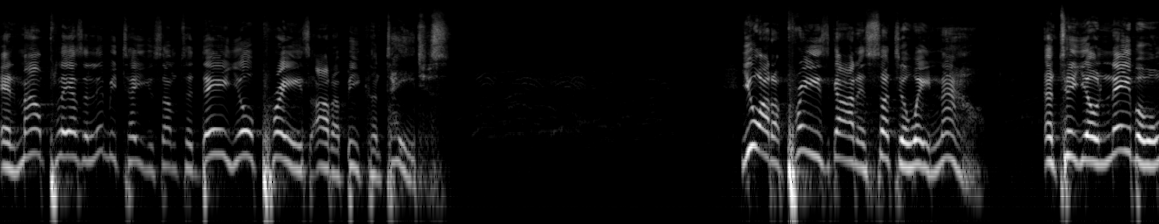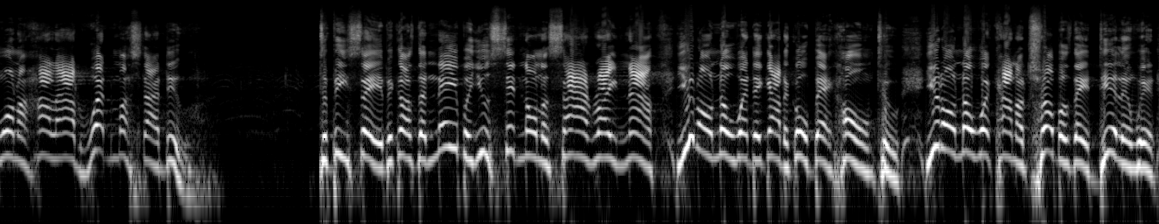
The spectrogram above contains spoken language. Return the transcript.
And Mount Pleasant, let me tell you something. Today, your praise ought to be contagious. You ought to praise God in such a way now until your neighbor will want to holler out, What must I do? To be saved. Because the neighbor you sitting on the side right now you don't know what they got to go back home to. You don't know what kind of troubles they're dealing with.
